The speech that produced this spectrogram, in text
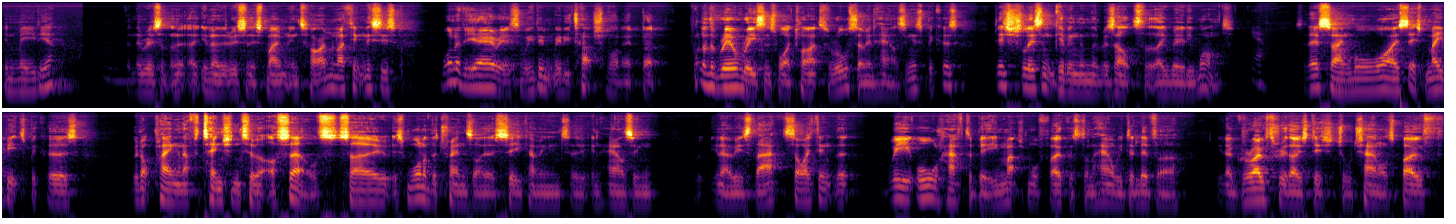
in media than there is, at the, you know, there is in this moment in time. And I think this is one of the areas, and we didn't really touch upon it, but one of the real reasons why clients are also in housing is because digital isn't giving them the results that they really want. Yeah. So they're saying, well, why is this? Maybe it's because we're not paying enough attention to it ourselves. So it's one of the trends I see coming into in housing, you know, is that. So I think that we all have to be much more focused on how we deliver, you know, growth through those digital channels, both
